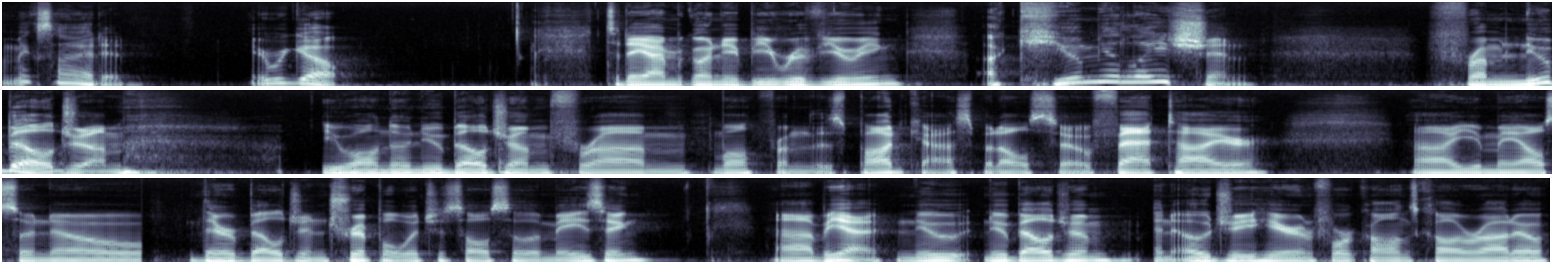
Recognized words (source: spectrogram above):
I'm excited. Here we go. Today I'm going to be reviewing Accumulation from New Belgium. You all know New Belgium from, well, from this podcast, but also Fat Tire. Uh, you may also know their Belgian triple, which is also amazing. Uh, but yeah, New New Belgium, an OG here in Fort Collins, Colorado.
